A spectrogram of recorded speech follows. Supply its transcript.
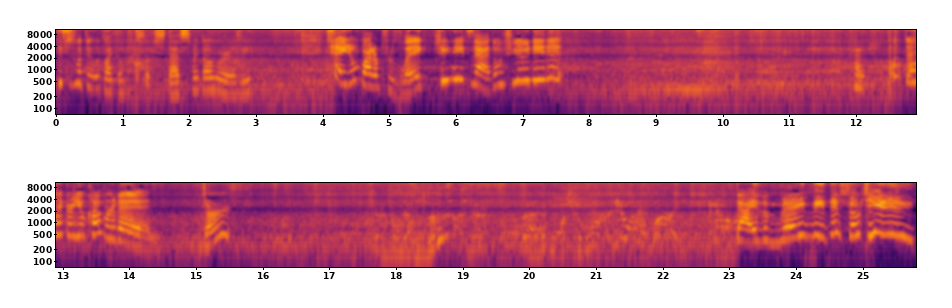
This is what they look like up close. That's my dog Rosie. Bite up her leg. She needs that. Don't you need it? What the heck are you covered in? Dirt? That is amazing. They're so cute.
